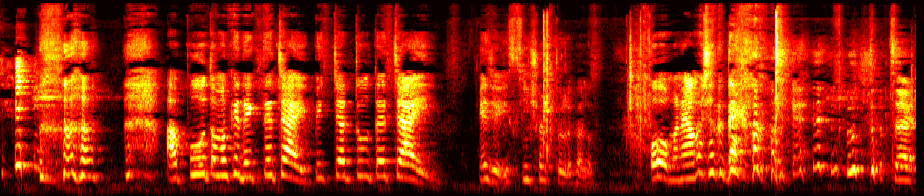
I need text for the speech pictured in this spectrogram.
আপু, তোমাকে দেখতে চাই পিকচার তুলতে চাই। এই যে স্ক্রিনশট তুলে ফেলো। ও মানে আমার সাথে দেখা করে তুলতে চাই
